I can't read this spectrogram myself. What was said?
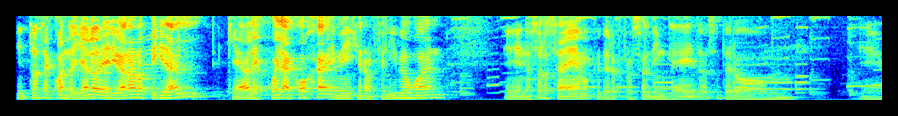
Y entonces cuando ya lo derivaron al hospital, quedaba la escuela coja y me dijeron, Felipe, weón, eh, nosotros sabemos que tú eres profesor de inglés y todo eso, pero... mm, eh,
